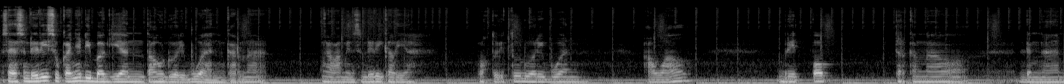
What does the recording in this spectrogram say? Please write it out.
saya sendiri sukanya di bagian tahun 2000-an karena ngalamin sendiri kali ya. Waktu itu 2000-an awal Britpop terkenal dengan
